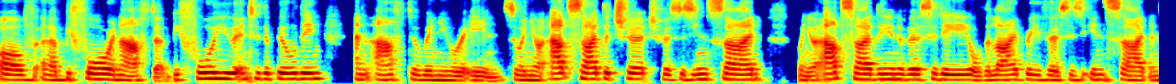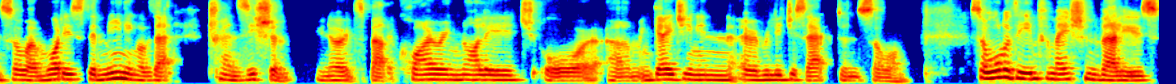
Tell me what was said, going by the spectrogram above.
of uh, before and after, before you enter the building and after when you were in. So when you're outside the church versus inside, when you're outside the university or the library versus inside and so on, what is the meaning of that transition? You know, it's about acquiring knowledge or um, engaging in a religious act and so on. So all of the information values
